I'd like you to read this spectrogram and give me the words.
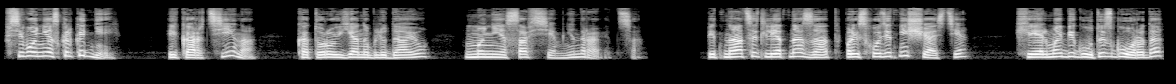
Всего несколько дней. И картина, которую я наблюдаю, мне совсем не нравится. Пятнадцать лет назад происходит несчастье. Хельмы бегут из города,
